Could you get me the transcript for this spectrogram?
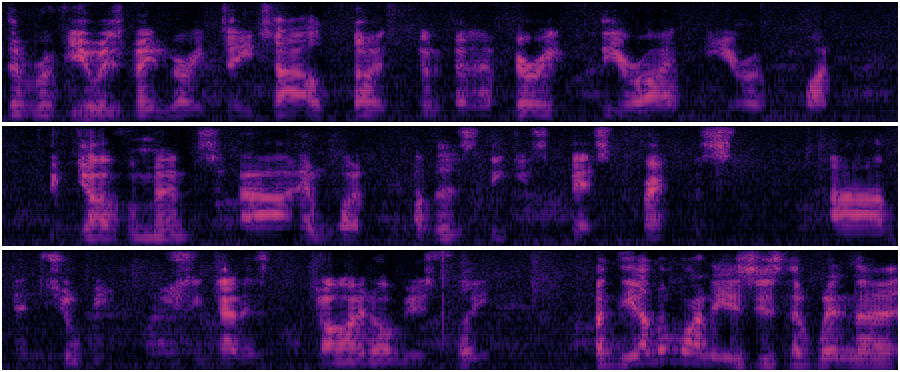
the review has been very detailed, so it's going to be a very clear idea of what the government uh, and what others think is best practice, um, and she'll be using that as the guide, obviously. But the other one is is that when the,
